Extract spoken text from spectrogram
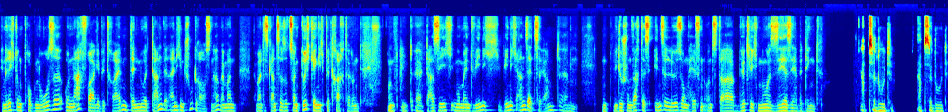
in Richtung Prognose und Nachfrage betreiben, denn nur dann wird eigentlich ein Schuh draus, ne? wenn man wenn man das Ganze sozusagen durchgängig betrachtet und und, und äh, da sehe ich im Moment wenig wenig Ansätze. Ja? Und, ähm, und wie du schon sagtest, Insellösungen helfen uns da wirklich nur sehr sehr bedingt. Absolut, absolut.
